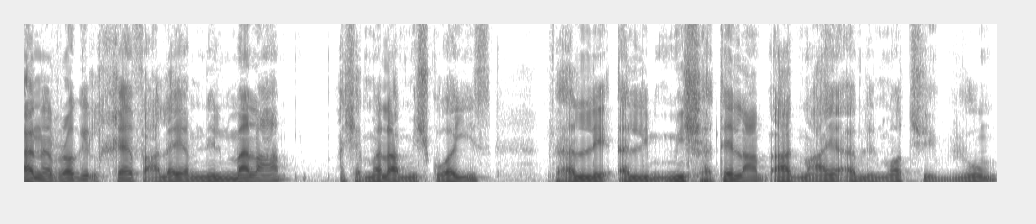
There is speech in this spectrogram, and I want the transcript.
أنا الراجل خاف عليا من الملعب عشان الملعب مش كويس. فقال لي قال لي مش هتلعب قعد معايا قبل الماتش بيوم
